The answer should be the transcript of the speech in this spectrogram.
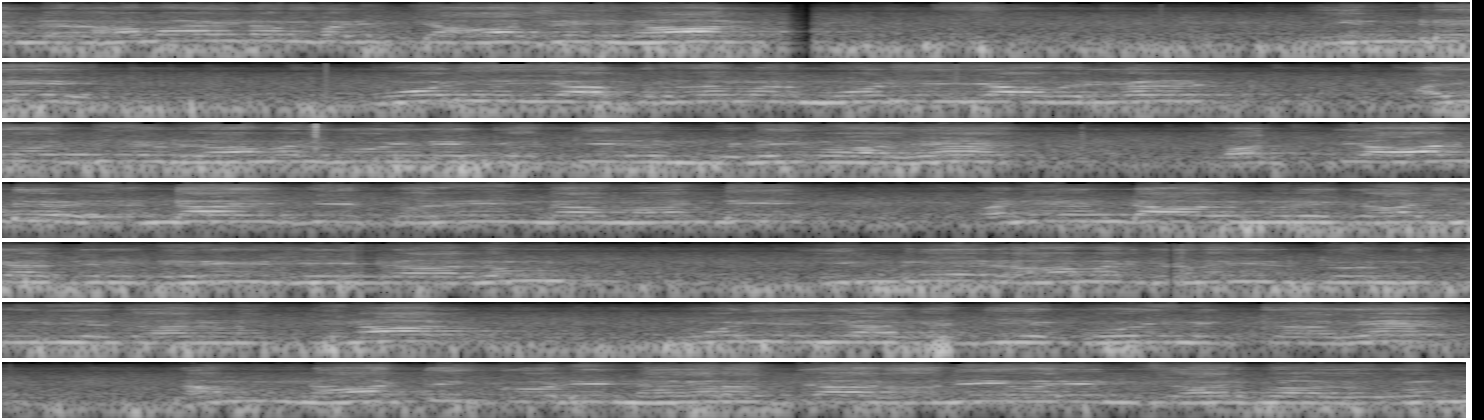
அந்த ராமாயணம் படித்த ஆசையினால் இன்று மோடி ஐயா பிரதமர் மோடி ஐயா அவர்கள் அயோத்தியில் ராமர் கோயிலை கட்டியதன் விளைவாக பத்து ஆண்டுகள் இரண்டாயிரத்தி பதினைந்தாம் ஆண்டு பன்னிரெண்டாவது முறை காசி யாத்திரை நிறைவு செய்தாலும் இன்று ராமர் கனவில் தோன்றக்கூடிய காரணத்தினால் மோடி ஐயா கட்டிய கோயிலுக்காக நம் நாட்டுக்கோடி நகரத்தார் அனைவரின் சார்பாகவும்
